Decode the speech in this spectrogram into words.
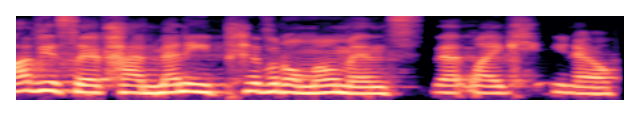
Obviously, I've had many pivotal moments that like, you know,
